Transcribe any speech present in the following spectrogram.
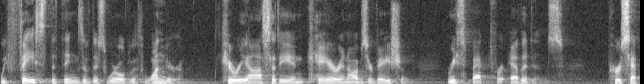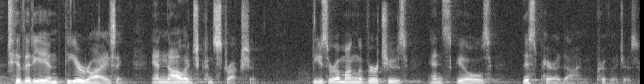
we face the things of this world with wonder, curiosity and care in observation, respect for evidence, perceptivity in theorizing, and knowledge construction. These are among the virtues and skills this paradigm privileges.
